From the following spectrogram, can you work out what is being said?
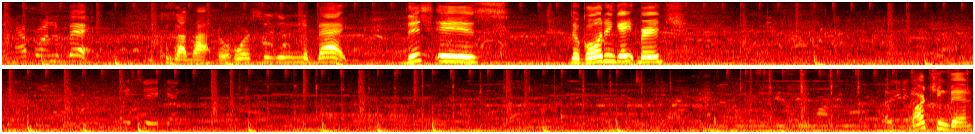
Hop on the back. Because I got the horses in the back. This is the Golden Gate Bridge. Marching band.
